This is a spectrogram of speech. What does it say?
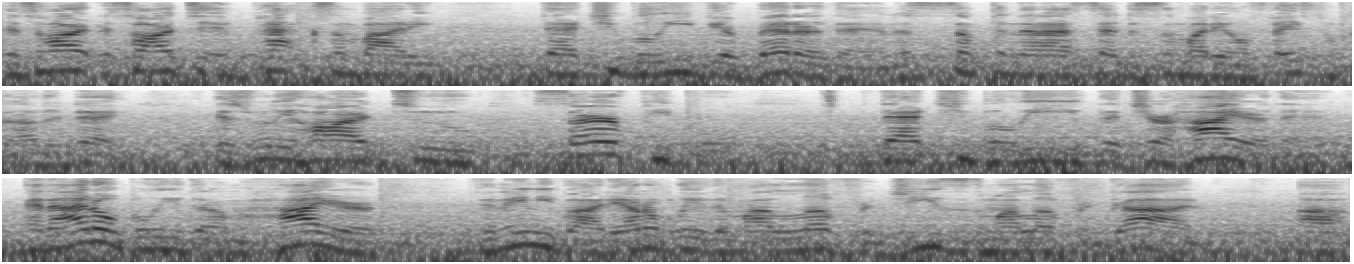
It's hard it's hard to impact somebody that you believe you're better than. It's something that I said to somebody on Facebook the other day. It's really hard to serve people that you believe that you're higher than. And I don't believe that I'm higher than anybody. I don't believe that my love for Jesus, my love for God, uh,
